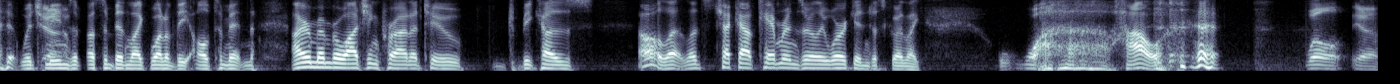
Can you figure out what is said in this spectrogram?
which Yeah. means it must have been like one of the ultimate. I remember watching Piranha 2 because oh, let, let's check out Cameron's early work and just going like wow, how? Well, yeah.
